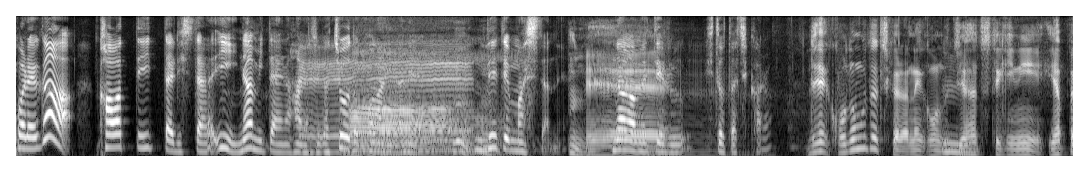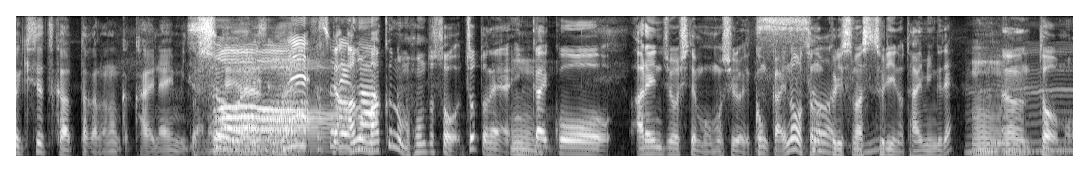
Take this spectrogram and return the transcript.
これが変わっていったりしたらいいなみたいな話がちょうどこの間ね、出てましたね、眺めてる人たちから。で子供たちからね今度自発的に、やっぱり季節変わったからなんか買えないみたいな、そうですね。あの巻くのも本当そう。ちょっとね一、回こうアレンジをしても面白い。今回のそのクリスマスツリーのタイミングで。う、ん。と思う。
